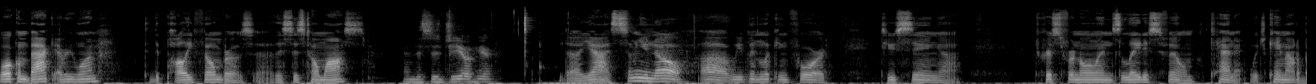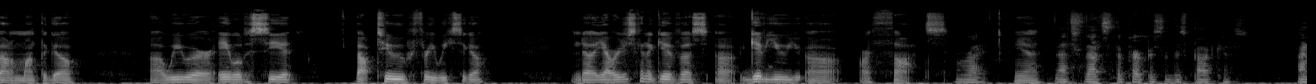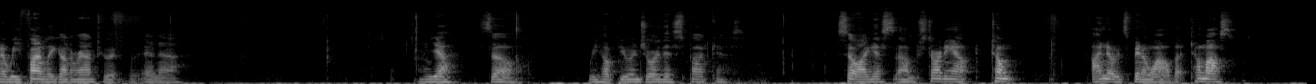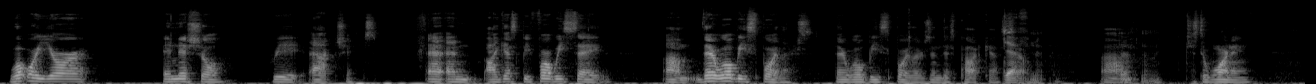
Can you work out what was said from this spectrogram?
Welcome back, everyone, to the Poly Film Bros. Uh, this is Tomas. And this is Geo here. And, uh, yeah, as some of you know, uh, we've been looking forward to seeing uh, Christopher Nolan's latest film, Tenet, which came out about a month ago. Uh, we were able to see it about two, three weeks ago. And uh, yeah, we're just gonna give us, uh, give you uh, our thoughts. Right. Yeah. That's that's the purpose of this podcast. I know we finally got around to it, and uh, yeah. So we hope you enjoy this podcast. So I guess um, starting out, Tom, I know it's been a while, but Tomas, what were your initial reactions? And, and I guess before we say, um, there will be spoilers. There will be spoilers in this podcast. so, Definitely. um, Definitely. just a warning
